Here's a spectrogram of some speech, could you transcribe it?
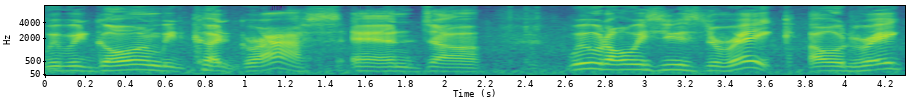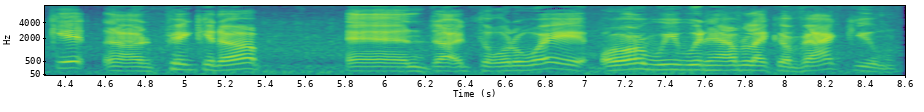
We would go and we'd cut grass, and uh, we would always use the rake. I would rake it, and I'd pick it up, and I'd throw it away, or we would have like a vacuum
